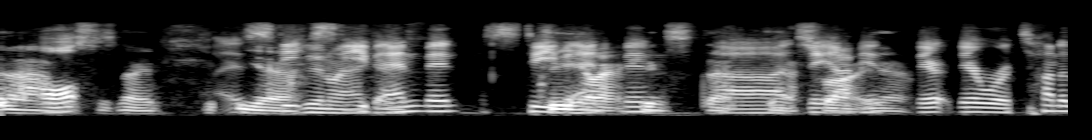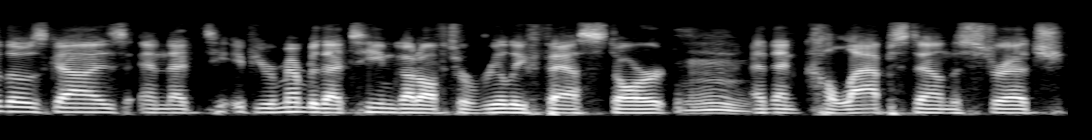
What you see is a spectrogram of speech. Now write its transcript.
uh, All- what's his name? Uh, Steve, Steve Emtman, Steve Geno Emtman. Atkins, that- uh, that's they- I mean, yeah. there there were a ton of those guys, and that te- if you remember, that team got off to a really fast start Mm. and then collapsed down the stretch.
